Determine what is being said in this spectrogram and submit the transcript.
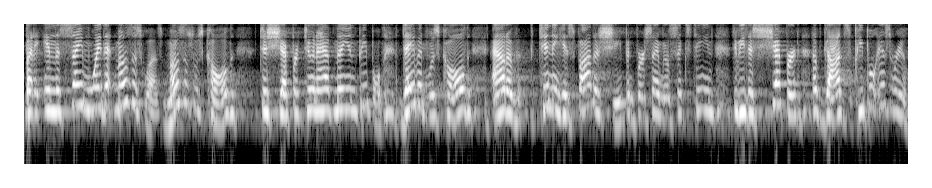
but in the same way that Moses was. Moses was called to shepherd two and a half million people. David was called out of tending his father's sheep in 1 Samuel 16 to be the shepherd of God's people, Israel.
